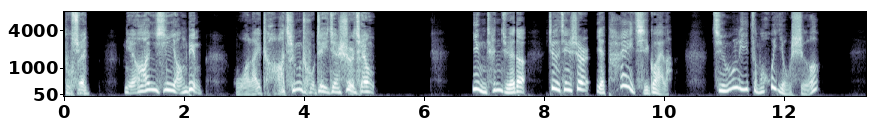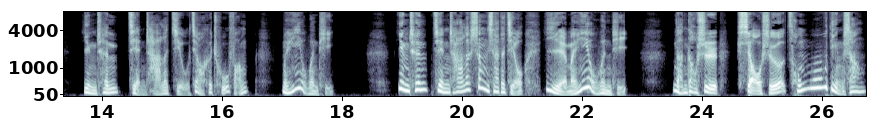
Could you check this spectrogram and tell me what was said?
杜轩，你安心养病，我来查清楚这件事情。应琛觉得这件事儿也太奇怪了。酒里怎么会有蛇？应琛检查了酒窖和厨房，没有问题。应琛检查了剩下的酒，也没有问题。难道是小蛇从屋顶上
